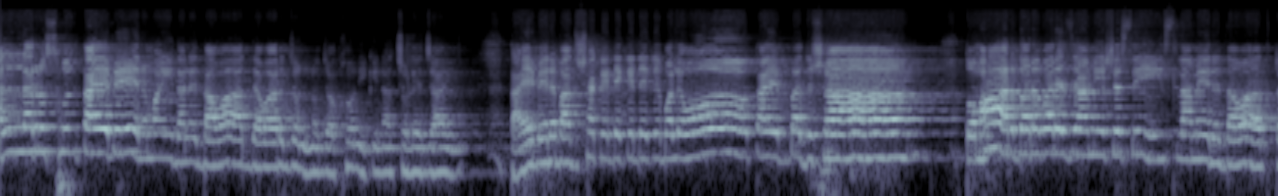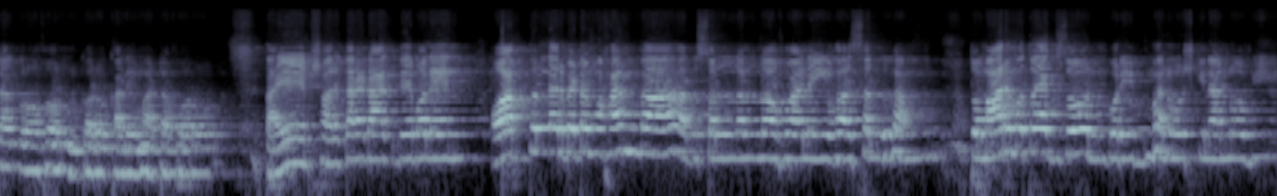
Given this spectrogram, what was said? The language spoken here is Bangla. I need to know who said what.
Speaker 1: আল্লাহ রসুল তায়েবের ময়দানে দাওয়াত দেওয়ার জন্য যখনই কিনা চলে যায় তায়েবের বাদশাকে ডেকে ডেকে বলে, ও তায়েব বাদশাহ, তোমার দরবারে যে আমি এসেছি, ইসলামের দাওয়াতটা গ্রহণ করো, কালেমাটা পড়ো। তায়েব সরকার ডাক দিয়ে বলেন, ও আব্দুল্লাহর বেটা মুহাম্মদ সাল্লাল্লাহু আলাইহি ওয়াসাল্লাম, তোমার মতো একজন গরিব মানুষ কিনা নবী?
